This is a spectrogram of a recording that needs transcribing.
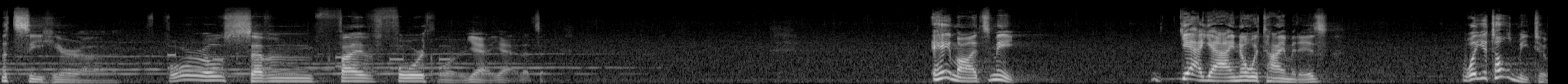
Let's see here. Uh, 40754. Yeah, yeah, that's it. Hey, Ma, it's me. Yeah, yeah, I know what time it is. Well, you told me to.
